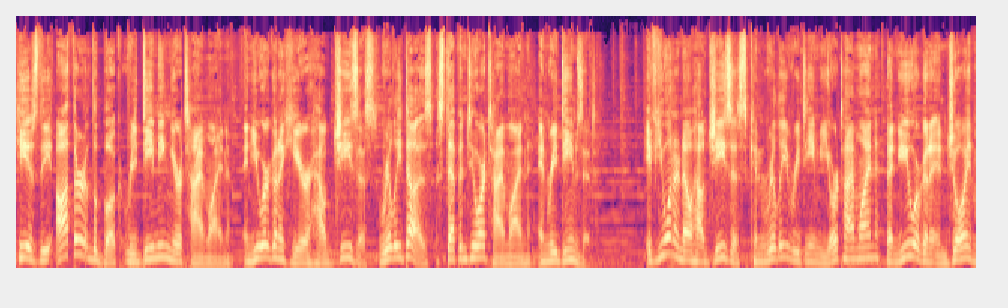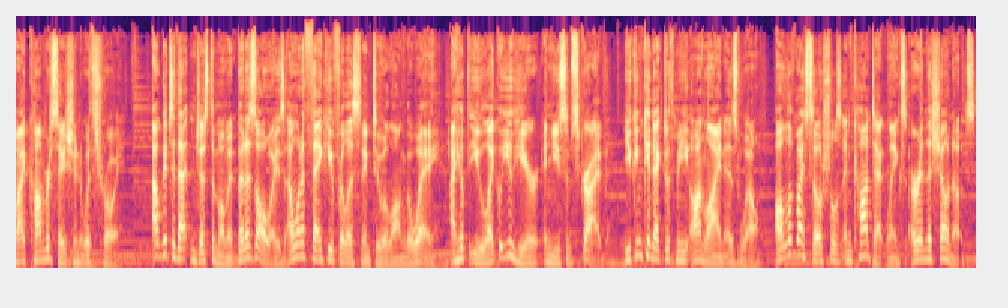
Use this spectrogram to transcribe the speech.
He is the author of the book Redeeming Your Timeline, and you are going to hear how Jesus really does step into our timeline and redeems it. If you want to know how Jesus can really redeem your timeline, then you are going to enjoy my conversation with Troy. I'll get to that in just a moment, but as always, I want to thank you for listening to Along the Way. I hope that you like what you hear and you subscribe. You can connect with me online as well. All of my socials and contact links are in the show notes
